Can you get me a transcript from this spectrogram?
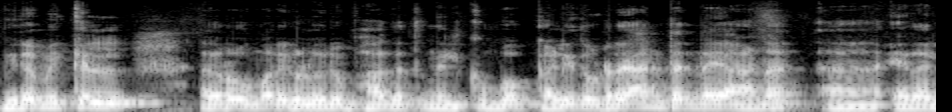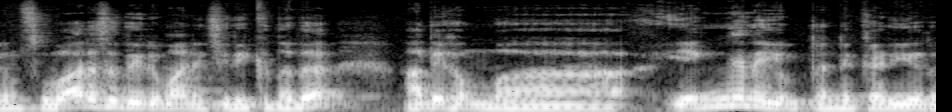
വിരമിക്കൽ റൂമറുകൾ ഒരു ഭാഗത്ത് നിൽക്കുമ്പോൾ കളി തുടരാൻ തന്നെയാണ് ഏതായാലും സുവാരസ് തീരുമാനിച്ചിരിക്കുന്നത്. അദ്ദേഹം എങ്ങനെയും തന്റെ കരിയർ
